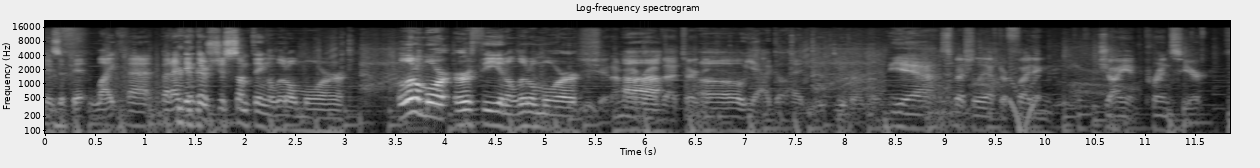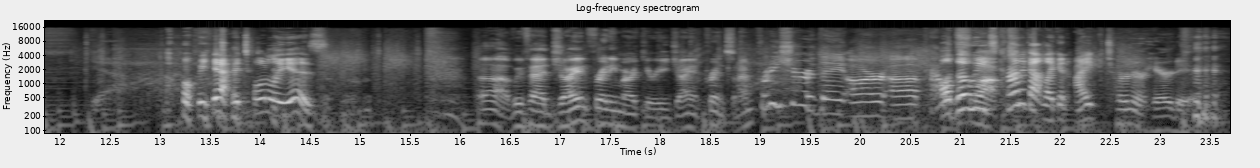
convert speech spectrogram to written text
is a bit like that, but I think there's just something a little more, a little more earthy and a little more. Shit, I'm gonna uh, grab that turkey. Oh yeah, go ahead. You you run it. yeah, especially after fighting giant prince here. Yeah. Oh yeah, it totally is. Uh, we've had giant Freddie Mercury, giant Prince, and I'm pretty sure they are uh, Although he's kind of got like an Ike Turner hairdo.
